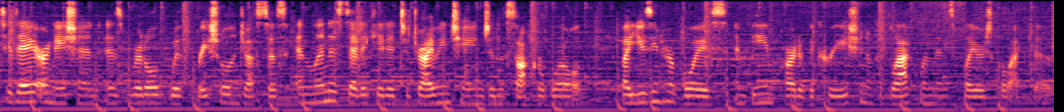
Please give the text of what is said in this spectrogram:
Today, our nation is riddled with racial injustice, and Lynn is dedicated to driving change in the soccer world by using her voice and being part of the creation of the Black Women's Players Collective.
